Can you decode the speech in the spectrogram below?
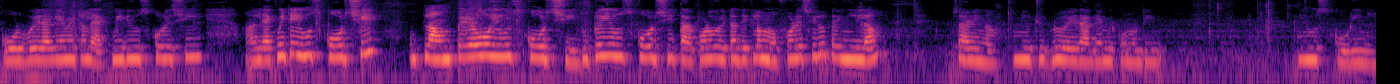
করব। এর আগে আমি একটা ল্যাকমির ইউজ করেছি। ল্যাকমিটা ইউজ করছি। প্লাম্পেরও ইউজ করছি। দুটো ইউজ করছি। তারপরেও এটা দেখলাম অফারে ছিল, তাই নিলাম। জানি না নিউট্রিগ্লো এর আগে আমি কোনো দিন ইউজ করিনি।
